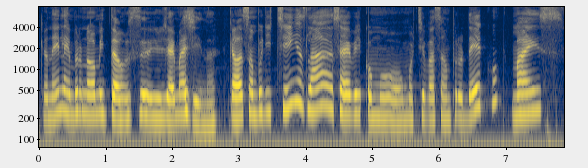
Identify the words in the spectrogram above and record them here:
que eu nem lembro o nome, então, você já imagina. Que elas são bonitinhas lá, serve como motivação pro Deco, mas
